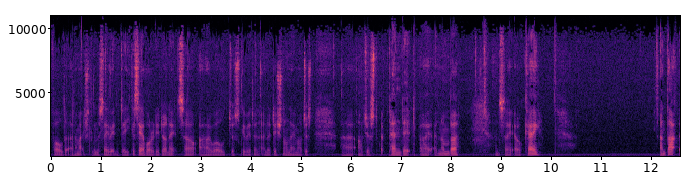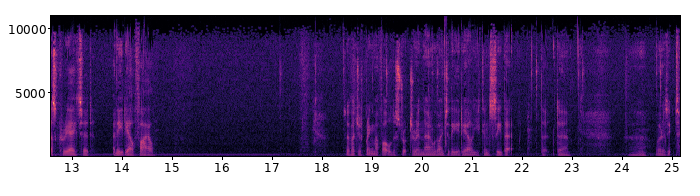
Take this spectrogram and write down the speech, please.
folder and I'm actually going to save it in D. You can see I've already done it so I will just give it an, an additional name. I'll just uh, I'll just append it by a number and say OK and that has created an EDL file. So if I just bring my folder structure in there and we go into the EDL you can see that that uh, uh, where is it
